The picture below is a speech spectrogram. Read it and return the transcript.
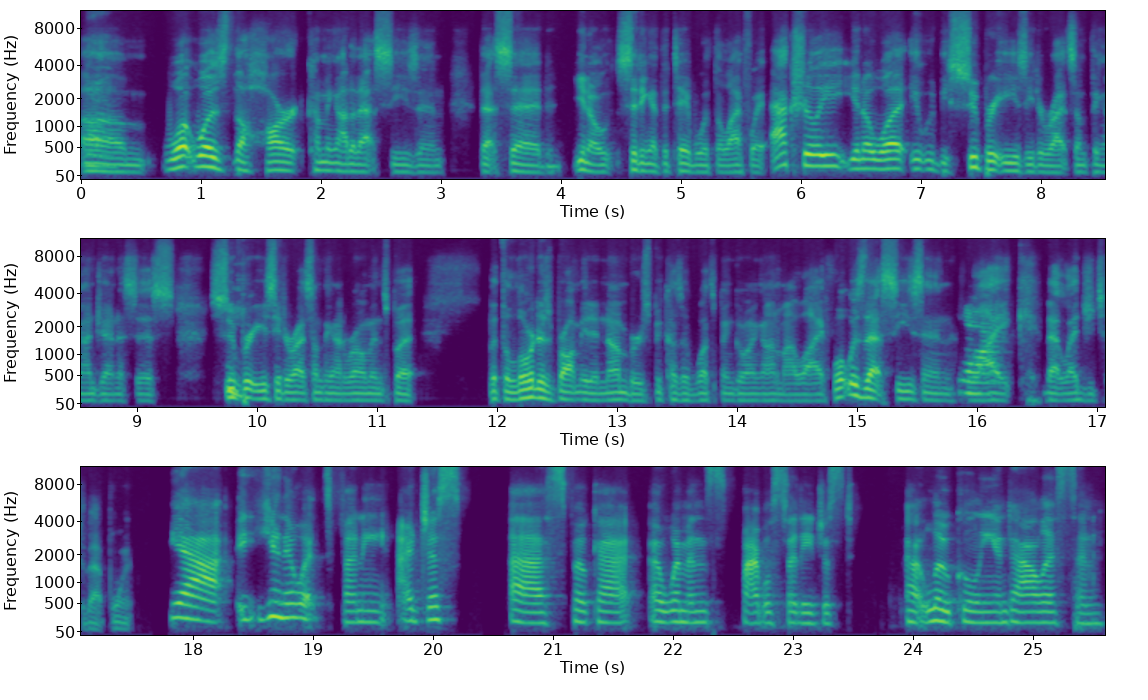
um, what was the heart coming out of that season that said, you know, sitting at the table with the Lifeway, actually, you know what? It would be super easy to write something on Genesis, super easy to write something on Romans, but but the Lord has brought me to numbers because of what's been going on in my life. What was that season yeah. like that led you to that point? Yeah. You know what's funny? I just uh, spoke at a women's Bible study just uh, locally in Dallas. And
